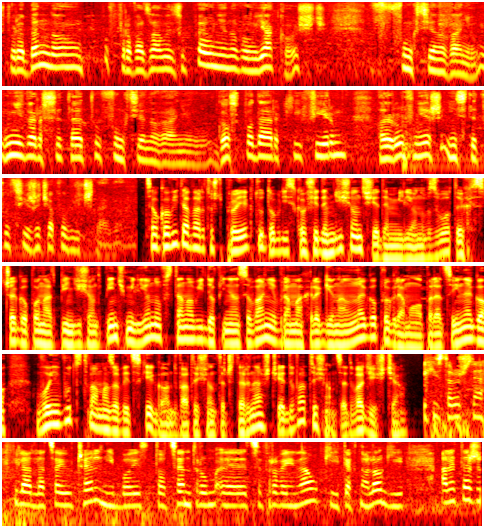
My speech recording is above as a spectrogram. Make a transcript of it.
które będą wprowadzały zupełnie nową jakość w funkcjonowaniu uniwersytetu, w funkcjonowaniu gospodarki, firm, ale również instytucji życia publicznego. Całkowita wartość projektu to blisko 77 milionów złotych, z czego ponad 55 milionów stanowi dofinansowanie w ramach Regionalnego Programu Operacyjnego Województwa Mazowieckiego 2014-2020. Historyczna chwila dla całej uczelni, bo jest to centrum e, cyfrowej nauki i technologii, ale też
